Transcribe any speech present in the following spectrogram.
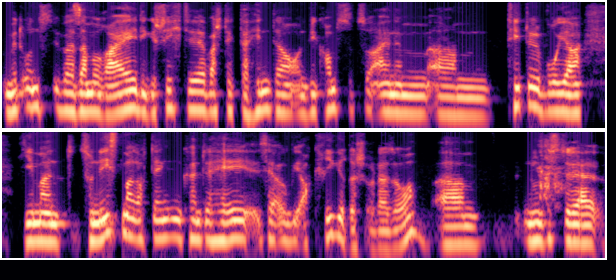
mit uns über Samurai, die Geschichte, was steckt dahinter und wie kommst du zu einem ähm, Titel, wo ja jemand zunächst mal auch denken könnte, hey, ist ja irgendwie auch kriegerisch oder so. Ähm, nun bist du der,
